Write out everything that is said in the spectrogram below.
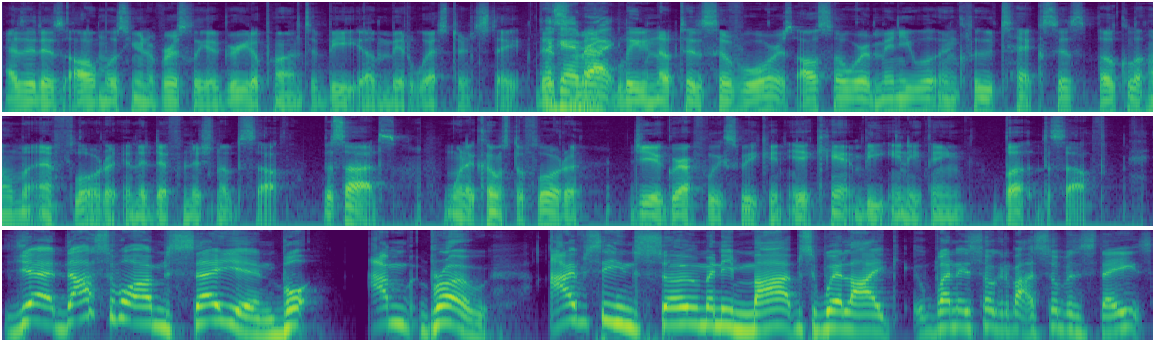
as it is almost universally agreed upon to be a Midwestern state. This Okay, map right. leading up to the Civil War is also where many will include Texas, Oklahoma, and Florida in the definition of the South. Besides, when it comes to Florida, geographically speaking, it can't be anything but the South. Yeah, that's what I'm saying. But I'm bro, I've seen so many maps where like when it's talking about southern states,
